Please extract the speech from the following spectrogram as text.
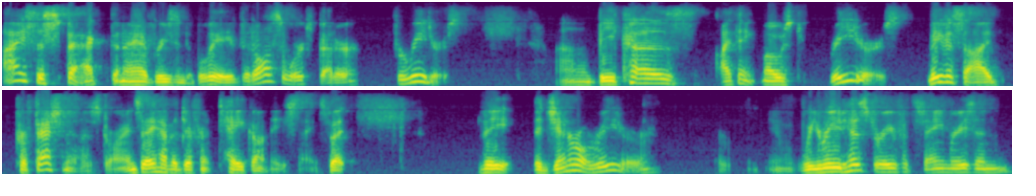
I suspect, and I have reason to believe, that also works better for readers. Uh, because I think most readers, leave aside professional historians, they have a different take on these things. But the the general reader, you know, we read history for the same reason,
